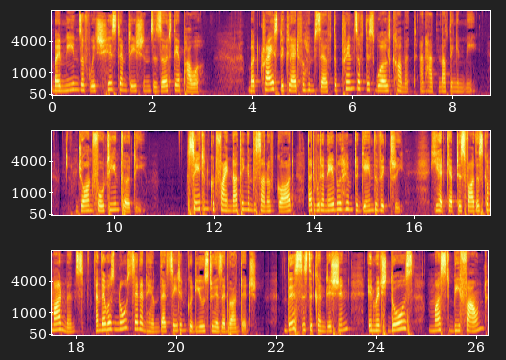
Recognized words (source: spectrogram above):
by means of which his temptations exert their power. But Christ declared for himself, The prince of this world cometh, and hath nothing in me. John 14:30. Satan could find nothing in the Son of God that would enable him to gain the victory. He had kept his Father's commandments, and there was no sin in him that Satan could use to his advantage. This is the condition in which those must be found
